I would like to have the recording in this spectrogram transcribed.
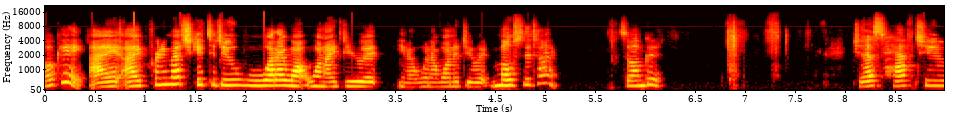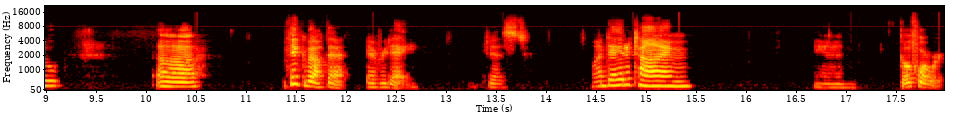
okay, I I pretty much get to do what I want when I do it. You know, when I want to do it most of the time. So I'm good. Just have to uh, think about that every day. Just one day at a time and go forward.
